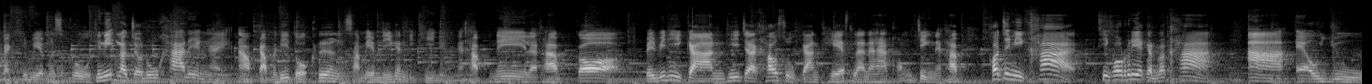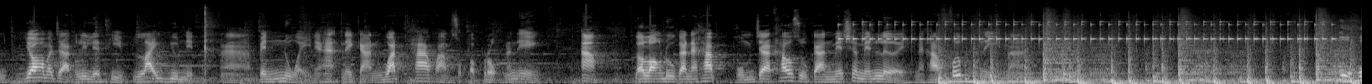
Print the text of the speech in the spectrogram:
แบคทีเรียเมื่อสักครู่ ทีนี้เราจะรู้ค่าได้ยังไงอ้าวกลับมาที่ตัวเครื่อง 3M นี้กันอีกทีหนึ่งนะครับ นี่แหละครับ ก็เป็นวิธีการที่จะเข้าสู่การเทสแล้วนะฮะของจริงนะครับเขาจะมีค่าที่เขาเรียกกันว่าค่า RLU ย่อมาจาก Relative Light Unit อ่าเป็นหน่วยนะฮะในการวัดค่าความสกปรกนั่นเองอ้าวเราลองดูกันนะครับ ผมจะเข้าสู่การ measurement เลยนะครับฟึบนี่มา โอ้โห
